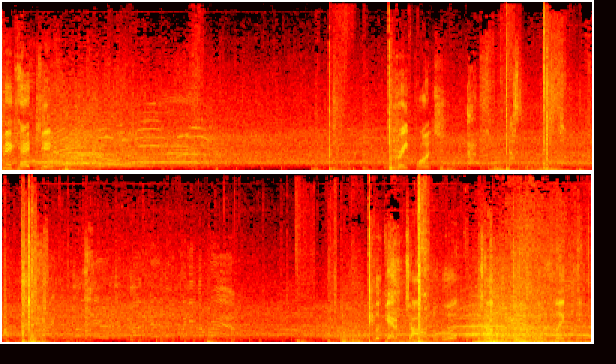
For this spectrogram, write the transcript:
Big head kick. Great punch. Look at him chopping the wood. Chopping the wood with his leg kick.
